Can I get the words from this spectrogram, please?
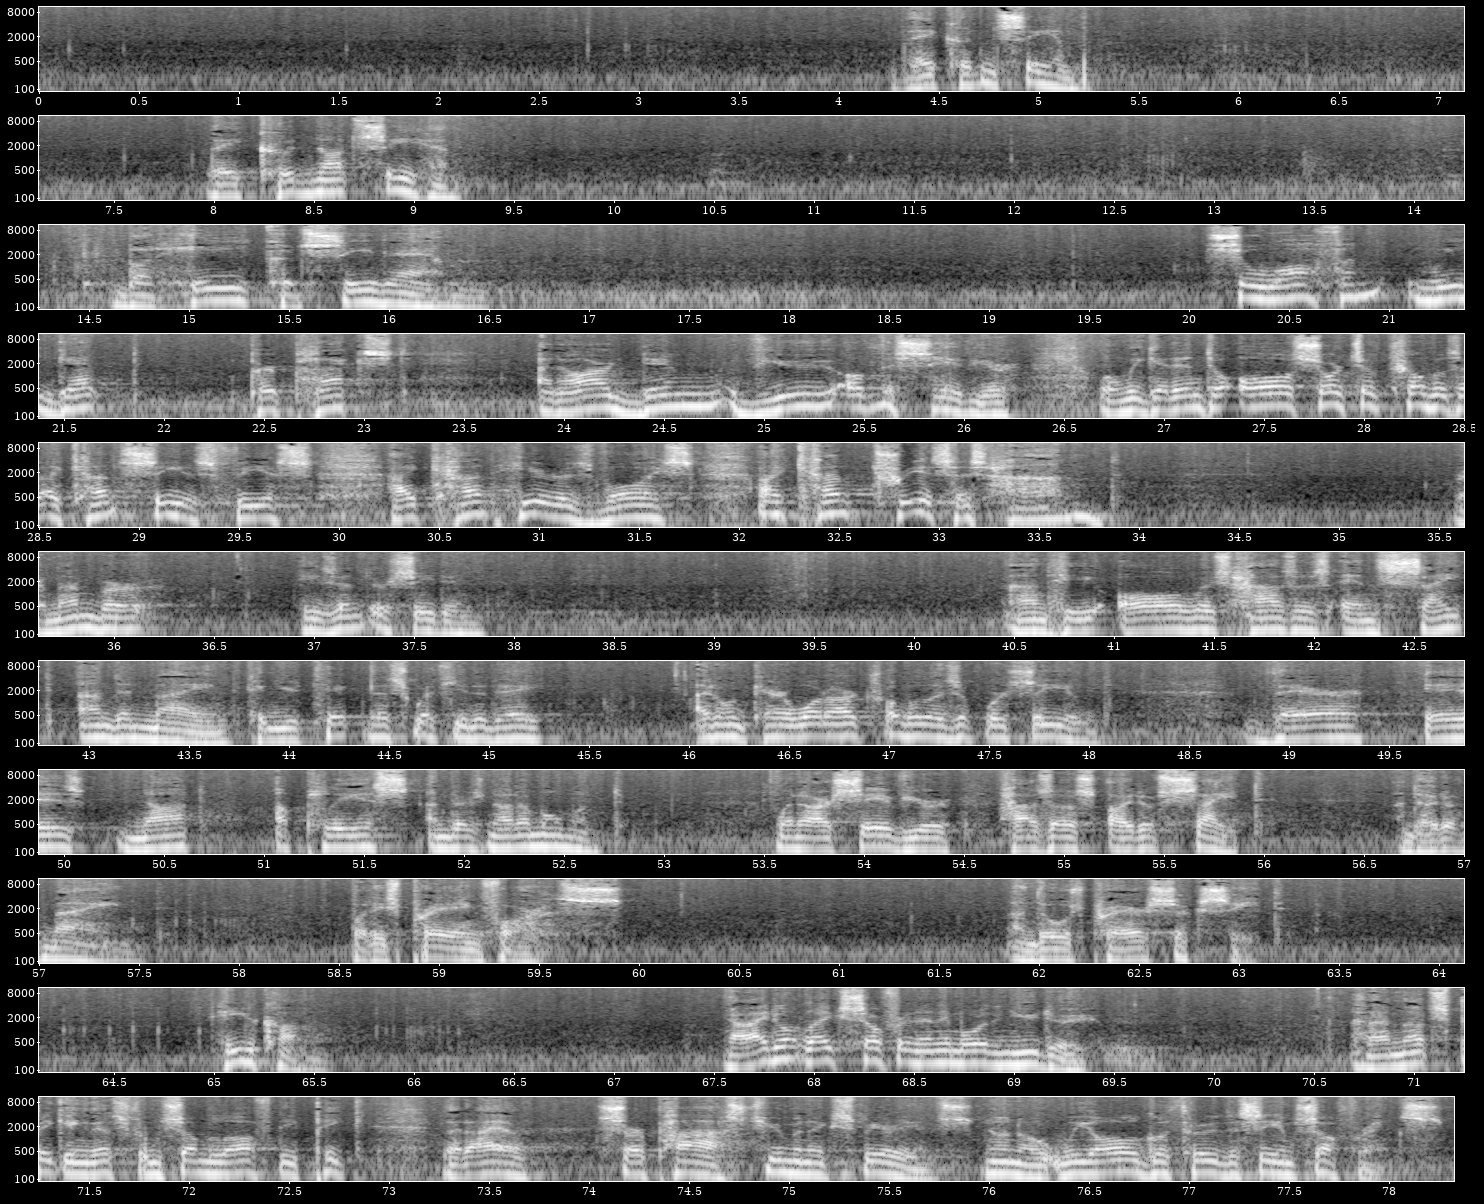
They couldn't see him. They could not see him. But he could see them. So often we get perplexed at our dim view of the Savior, when we get into all sorts of troubles, I can't see his face, I can't hear his voice, I can't trace his hand. Remember, he's interceding. And he always has us in sight and in mind. Can you take this with you today? I don't care what our trouble is if we're saved. There is not a place and there's not a moment when our Savior has us out of sight and out of mind. But He's praying for us. And those prayers succeed. He'll come. Now, I don't like suffering any more than you do. And I'm not speaking this from some lofty peak that I have surpassed human experience. No, no, we all go through the same sufferings.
